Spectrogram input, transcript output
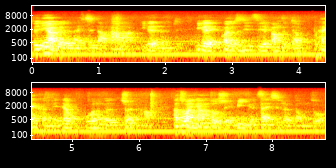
所以一定要有个人来指导它啦。一个人一个快手司机直接放是比较不太可能，要不过那么准哈。他做完一样做水密跟三十的动作，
